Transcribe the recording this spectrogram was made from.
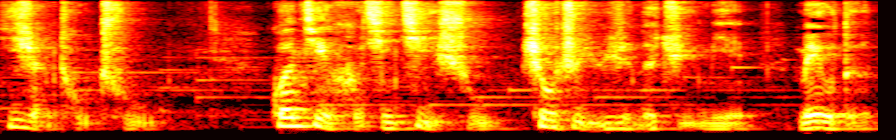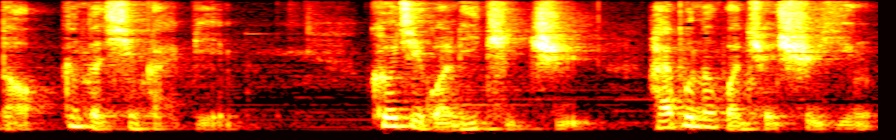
依然突出，关键核心技术受制于人的局面没有得到根本性改变，科技管理体制还不能完全适应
